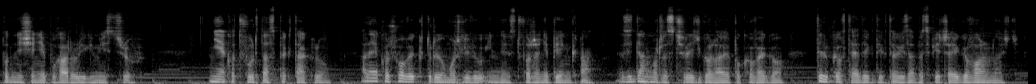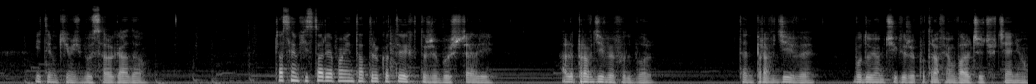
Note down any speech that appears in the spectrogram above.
Podniesienie Pucharu Ligi Mistrzów. Nie jako twórca spektaklu, ale jako człowiek, który umożliwił innym stworzenie piękna. Zidane może strzelić gola epokowego tylko wtedy, gdy ktoś zabezpiecza jego wolność. I tym kimś był Salgado. Czasem historia pamięta tylko tych, którzy błyszczeli. Ale prawdziwy futbol, ten prawdziwy, budują ci, którzy potrafią walczyć w cieniu.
